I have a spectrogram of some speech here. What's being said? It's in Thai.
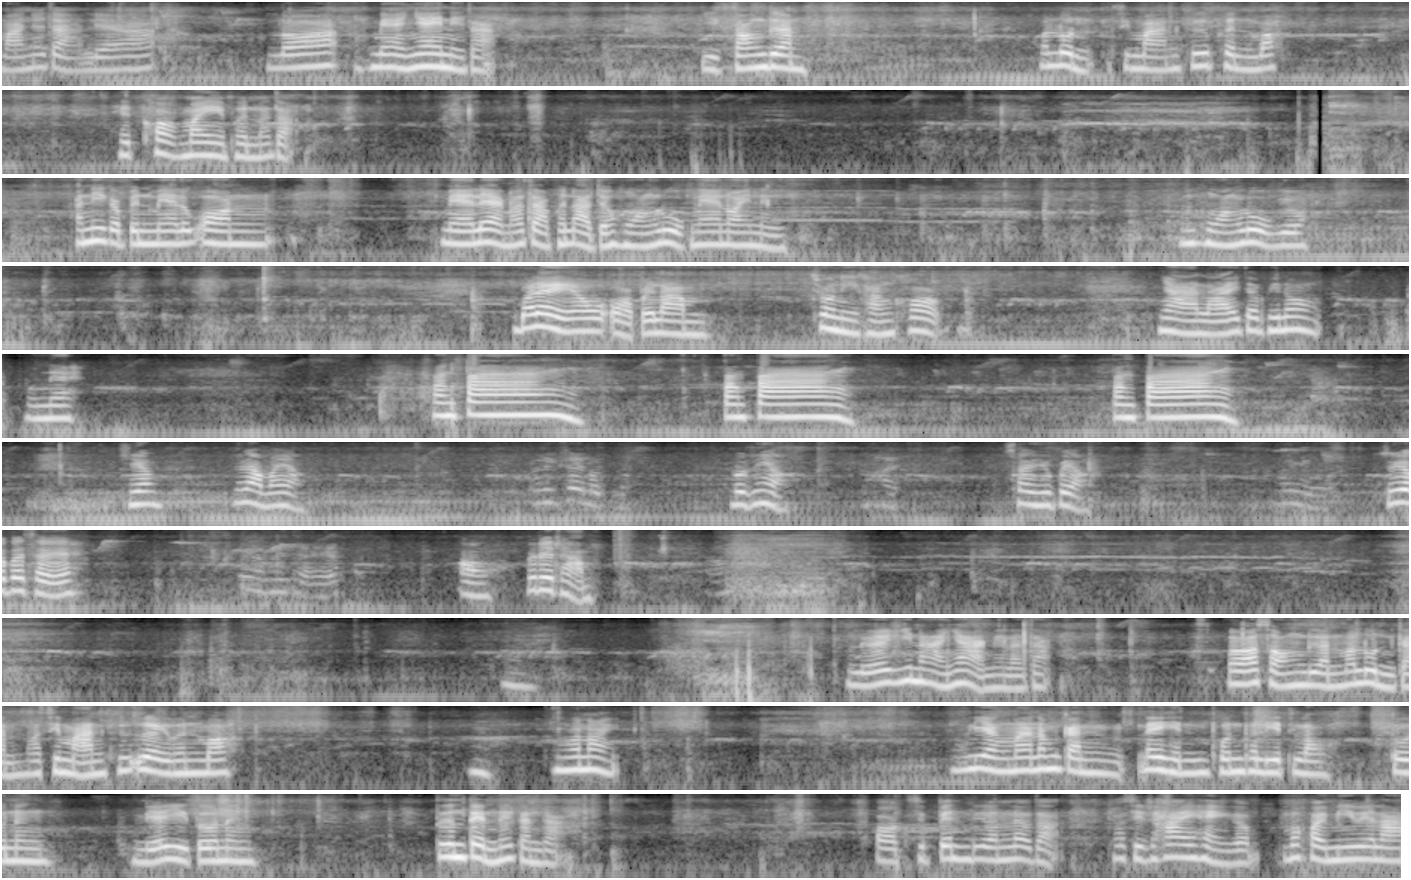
มานอยู่จ้ะเหลือล้อแม่ใหญ่นี่จ้ะอีกสองเดือนมันหล่นสิมานคือเพิ่นบ่เฮ็ดคอกไม่เพิ่นเนะจ้ะ อันนี้ก็เป็นแม่ลูกอ่อน แม่แรกเนาะจ้ะเพิ่นอาจจะห่วงลูกแน่หน้อยหนึ่งมันห่วงลูกอยู่บ่ได้เอาออกไปลามช่วงนี้ค้างคอกหญ้าร้ายจ้ะพี่น้องมึงแน่ปังปังปังปังปังปังเคียมนี่หลับไหมอะไม่ ใช่รถนะรถนี่อะไม่ใช่อยุไปอะไม่รู้ซื้อเอาไปใส่ไม่เอาไปแฉเอาไม่ได้ถามอืมเหลือยี่หนายากนี่แหละจ้ะรอสองเดือนมาลุ่นกันว่าสิหมานคือเอื่อยเพิ่นบ่อืมว่าหน่อย เลี้ยงมาน้ำกันได้เห็นผลผลิตเรา ตัวหนึ่งเหลืออีกตัวหนึ่งตื่นเต้นด้วยกันจ้ะออกสิเป็นเดือนแล้วจ้ะก็สิท้ายให้กับไม่ค่อยมีเวลา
